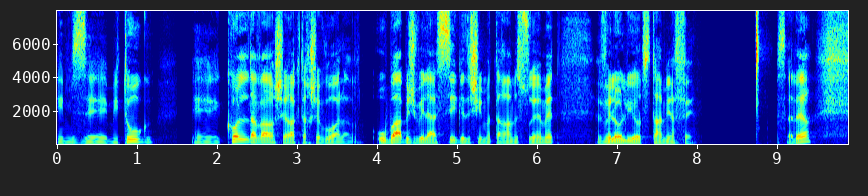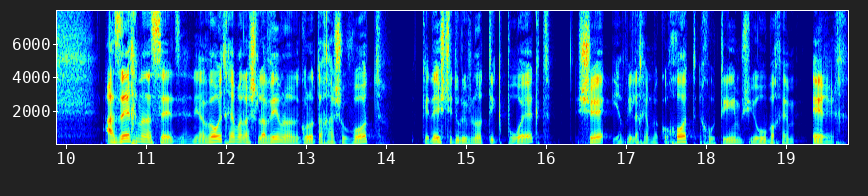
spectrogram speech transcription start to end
אם זה מיתוג, אה, כל דבר שרק תחשבו עליו. הוא בא בשביל להשיג איזושהי מטרה מסוימת ולא להיות סתם יפה. בסדר? אז איך נעשה את זה? אני אעבור איתכם על השלבים, על הנקודות החשובות, כדי שתדעו לבנות תיק פרויקט שיביא לכם לקוחות איכותיים שיראו בכם ערך.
